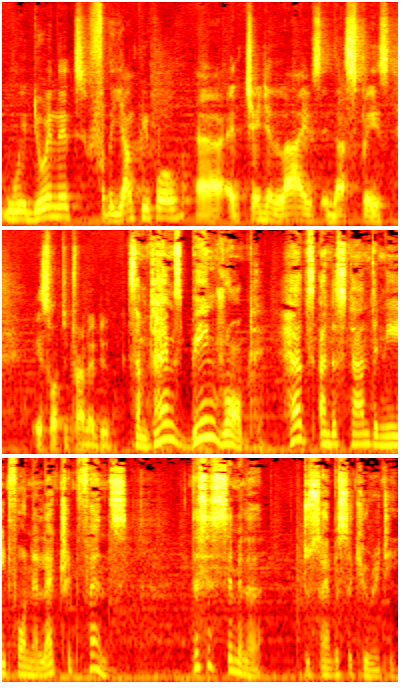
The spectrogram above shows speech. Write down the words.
we're doing it for the young people uh, and changing lives in that space is what we're trying to do. Sometimes being robbed helps understand the need for an electric fence. This is similar to cybersecurity.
